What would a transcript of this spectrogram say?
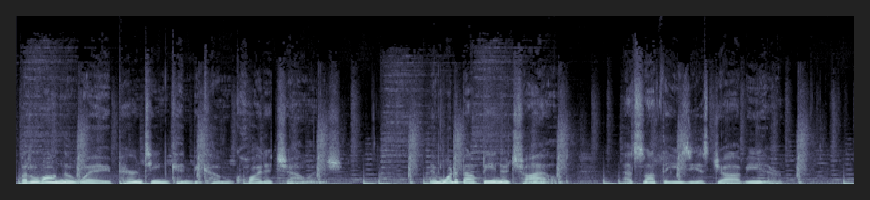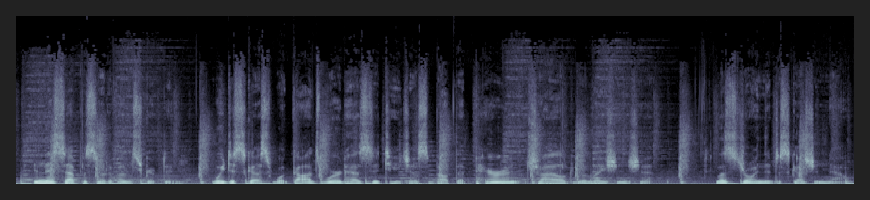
but along the way, parenting can become quite a challenge. And what about being a child? That's not the easiest job either. In this episode of Unscripted, we discuss what God's Word has to teach us about the parent child relationship. Let's join the discussion now.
